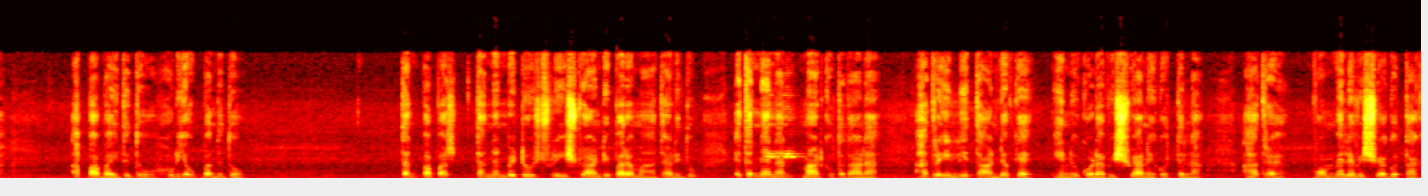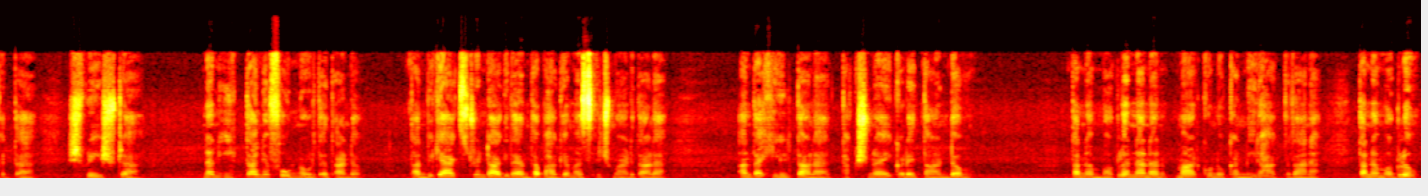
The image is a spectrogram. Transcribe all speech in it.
ಅಪ್ಪ ಬೈದಿದ್ದು ಹೊಡಿಯೋಕೆ ಬಂದದ್ದು. ತನ್ನ ಪಾಪ ತನ್ನನ್ನು ಬಿಟ್ಟು ಶ್ರೇಷ್ಠ ಆಂಟಿ ಪರ ಮಾತಾಡಿದ್ದು. ಇದನ್ನೇ ನೆನಪು ಮಾಡ್ಕೋತದಾಳ ಆದರೆ ಇಲ್ಲಿ ತಾಂಡವಕ್ಕೆ ಇನ್ನೂ ಕೂಡ ವಿಶ್ವನೇ ಗೊತ್ತಿಲ್ಲ. ಆದರೆ ಒಮ್ಮೆಲೆ ವಿಶ್ವ ಗೊತ್ತಾಗತ್ತಾ. ಶ್ರೇಷ್ಠ, ನಾನು ಈಗ ತಾನೇ ಫೋನ್ ನೋಡ್ದೆ ತಾಂಡವ್. ತನ್ವಿಗೆ ಆಕ್ಸಿಡೆಂಟ್ ಆಗಿದೆ ಅಂತ ಭಾಗ್ಯ ಮೆಸೇಜ್ ಮಾಡಿದಾಳೆ ಅಂತ ಹೇಳ್ತಾಳೆ ತಕ್ಷಣ ಈ ಕಡೆ ತಾಂಡವ್ ತನ್ನ ಮಗಳನ್ನ ನೆನಪು ಮಾಡಿಕೊಂಡು ಕಣ್ಣೀರು ಹಾಕ್ತದಾನೆ ತನ್ನ ಮಗಳು,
